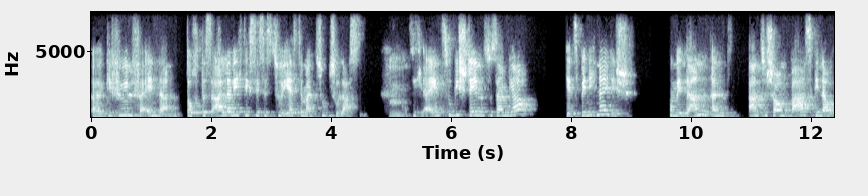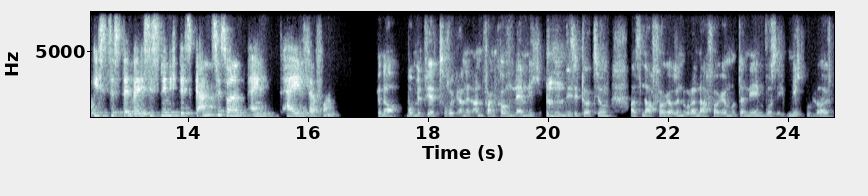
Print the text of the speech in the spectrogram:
äh, Gefühl verändern. Doch das Allerwichtigste ist es zuerst einmal zuzulassen hm. und sich einzugestehen und zu sagen, ja, jetzt bin ich neidisch. Um mir dann an, anzuschauen, was genau ist es denn? Weil es ist nämlich das Ganze, sondern ein Teil davon. Genau, womit wir zurück an den Anfang kommen, nämlich die Situation als Nachfolgerin oder Nachfolger im Unternehmen, wo es eben nicht gut läuft,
